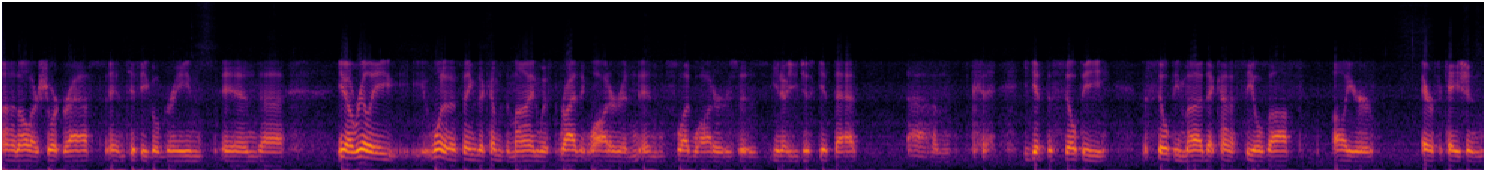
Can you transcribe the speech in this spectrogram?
on all our short grass and TifEagle greens, and uh, you know, really, one of the things that comes to mind with rising water and, and flood waters is, you know, you just get that, um, you get the silty, the silty mud that kind of seals off all your aerification,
